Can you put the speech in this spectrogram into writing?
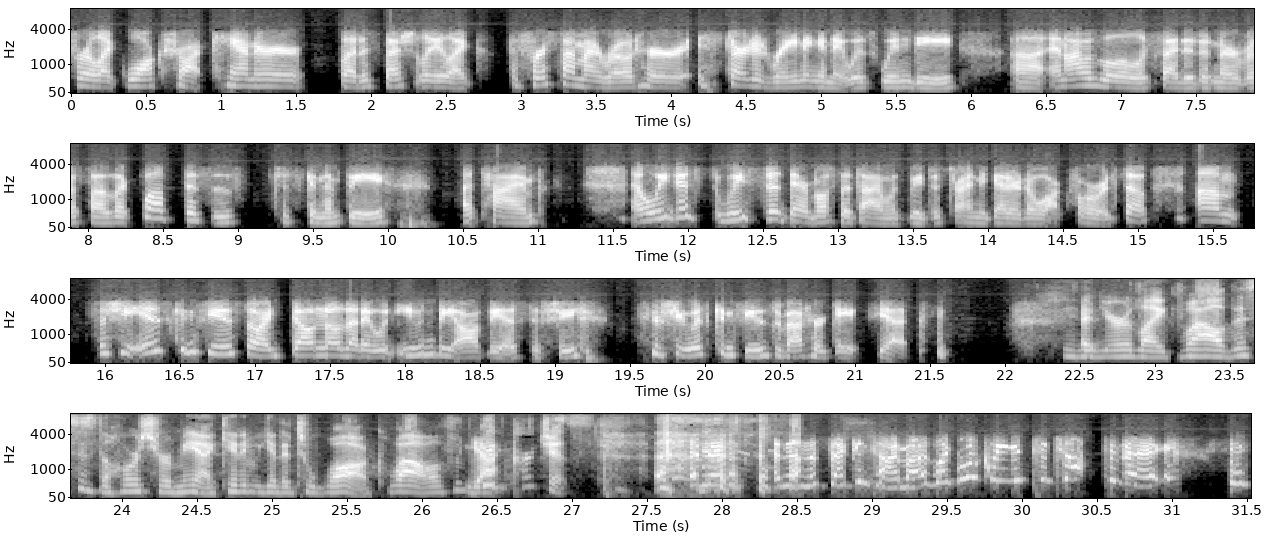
for like walk, trot, canter, but especially like the first time I rode her, it started raining and it was windy, uh, and I was a little excited and nervous. I was like, well, this is just going to be a time, and we just we stood there most of the time with me just trying to get her to walk forward. So, um, so she is confused. So I don't know that it would even be obvious if she if she was confused about her gaits yet. And you're like, wow, this is the horse for me. I can't even get it to walk. Wow, it's a Yeah. good purchase. and then and then the second time I was like, look, we get to talk today.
